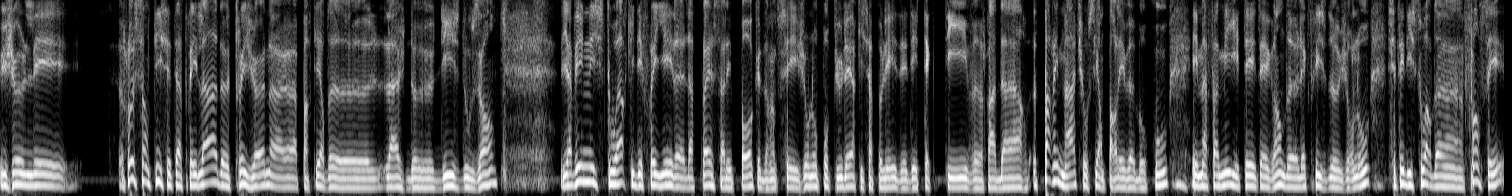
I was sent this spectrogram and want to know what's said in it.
Je l'ai ressenti cet attrait-là de très jeune, à partir de l'âge de 10-12 ans. Il y avait une histoire qui défrayait la, la presse à l'époque dans ces journaux populaires qui s'appelaient des détectives, radars. Paris Match aussi en parlait beaucoup. Et ma famille était, était grande lectrice de journaux. C'était l'histoire d'un Français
